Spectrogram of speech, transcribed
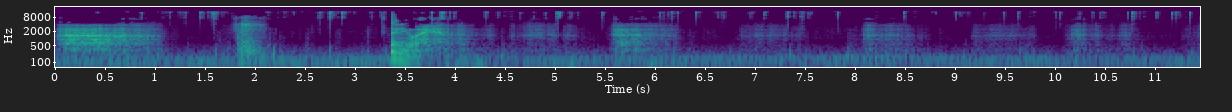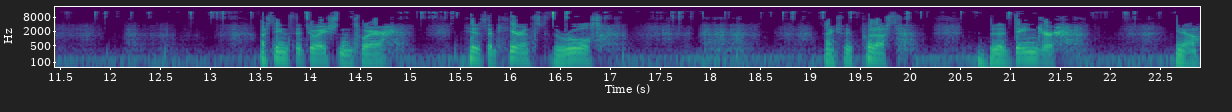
Anyway. I've seen situations where his adherence to the rules actually put us in a bit of danger. You know,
